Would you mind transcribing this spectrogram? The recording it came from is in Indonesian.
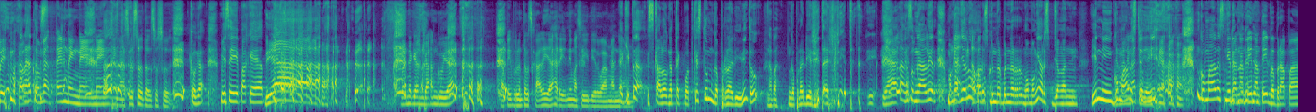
lima Kalau ratus. nggak teng neng neng neng neng Nah, susu tuh susu. Kok nggak misi paket? Dia. Banyak yang ganggu ya. Tapi beruntung sekali ya hari ini masih di ruangan Eh yang kita kalau ngetek podcast tuh nggak pernah di ini tuh. Kenapa? Nggak pernah di edit edit. Ya. langsung ngalir. Makanya lu apa harus bener-bener ngomongnya harus jangan ini. Gue males ngaco tuh. ya. Gue males ngedit Dan nanti nanti beberapa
